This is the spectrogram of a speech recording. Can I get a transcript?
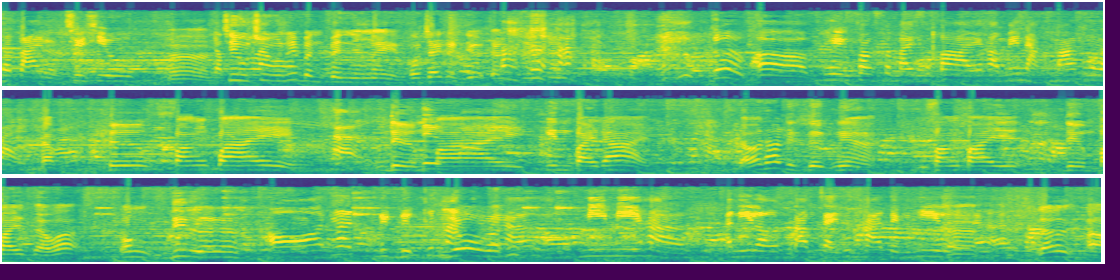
สไตล์แบบชิวอ่ากับพวกเราชิวๆนี่เป็นเป็นยังไงเขาใช้กันเยอะจังชิวๆ ก็แบบเอ่อเพลงฟังสบายๆค่ะ ไม่หนักมากเท่าไหร่ครับนะะคือฟังไป ค่ะดื่มไปกินไปได้ แต่ว่าถ้าดึกๆเนี่ยฟังไปดื่มไปแต่ว่าต้องดิ้นแล้วนะ อ๋อ ถ้าดึกๆขึ้นมาโยกใช่ไหมเลยคะอ๋อมีมีค่ะ อันนี้เราตามใจลูกค้าเต็มที่เลยนะคะ แล้วอ่า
